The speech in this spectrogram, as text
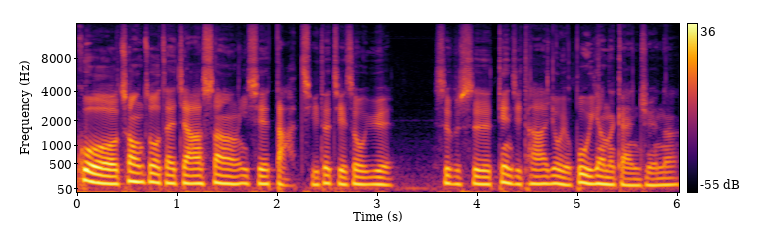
果创作再加上一些打击的节奏乐，是不是电吉他又有不一样的感觉呢？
